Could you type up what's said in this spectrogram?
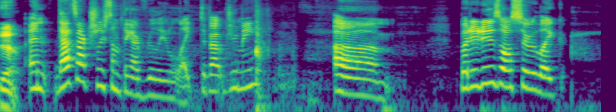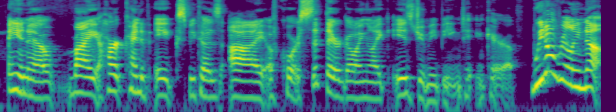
yeah. and that's actually something I really liked about Jimmy. Um, but it is also like, you know, my heart kind of aches because I, of course, sit there going like, is Jimmy being taken care of? We don't really know.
